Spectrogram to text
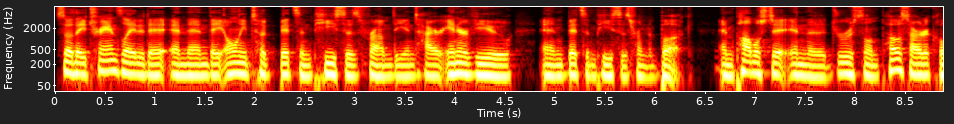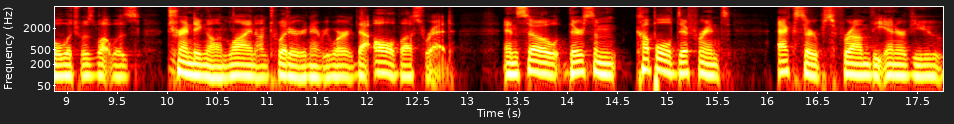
So they translated it and then they only took bits and pieces from the entire interview and bits and pieces from the book and published it in the Jerusalem Post article, which was what was trending online on Twitter and everywhere that all of us read. And so there's some couple different excerpts from the interview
